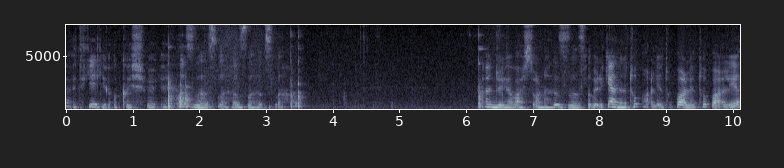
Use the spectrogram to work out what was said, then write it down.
Evet geliyor akış böyle hızlı hızlı hızlı hızlı. Önce yavaş sonra hızlı hızlı böyle kendini toparlaya toparlaya toparlaya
